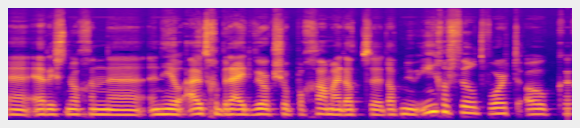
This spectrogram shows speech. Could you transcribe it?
uh, er is nog een, uh, een heel uitgebreid workshopprogramma dat, uh, dat nu ingevuld wordt, ook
